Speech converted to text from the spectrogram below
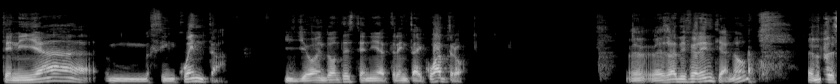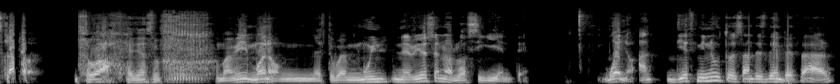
tenía 50 mm, y yo entonces tenía 34. Es la diferencia, ¿no? Entonces, claro, a mí, bueno, estuve muy nervioso en lo siguiente. Bueno, 10 minutos antes de empezar,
